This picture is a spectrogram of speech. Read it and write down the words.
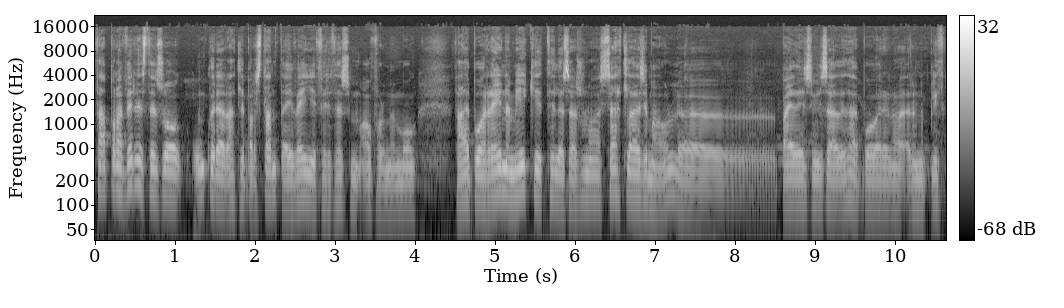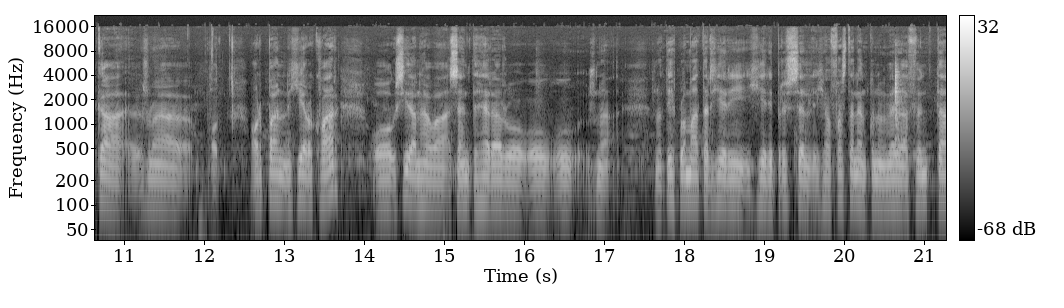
það bara verðist eins og ungverjar allir bara standa í vegi fyrir þessum áformum og það er búið að reyna mikið til þess að setla þessi mál uh, bæði eins og ég sagði það er búið að reyna, reyna að blíðka uh, orban hér og hvar og síðan hafa sendiherrar og, og, og svona, svona diplomatar hér í, hér í Brussel hjá fastanemndunum verið að funda.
